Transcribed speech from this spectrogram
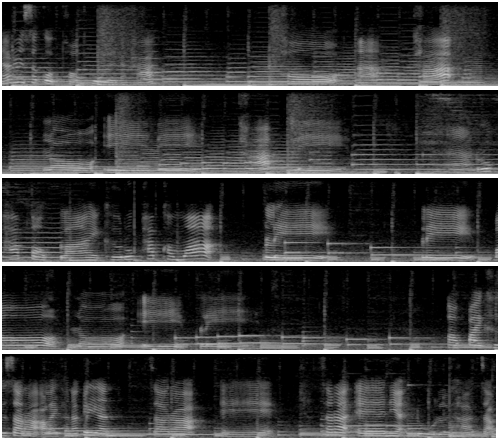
นักเรียนสะกดพร้อมครูเลยนะคะทออะทะลอเอเล รูปภาพต่อไปคือรูปภาพคำว่าเปลเปลปอลอเอเปลต่อไปคือสระอะไรคะนักเรียน สระแอสระแอเนี่ยดูเลยค่ะจาก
